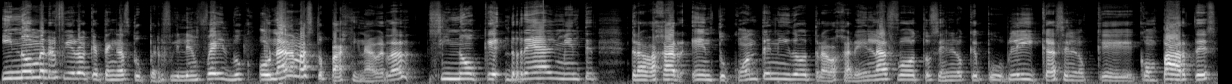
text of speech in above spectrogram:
Y no me refiero a que tengas tu perfil en Facebook o nada más tu página, ¿verdad? Sino que realmente trabajar en tu contenido, trabajar en las fotos, en lo que publicas, en lo que compartes,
